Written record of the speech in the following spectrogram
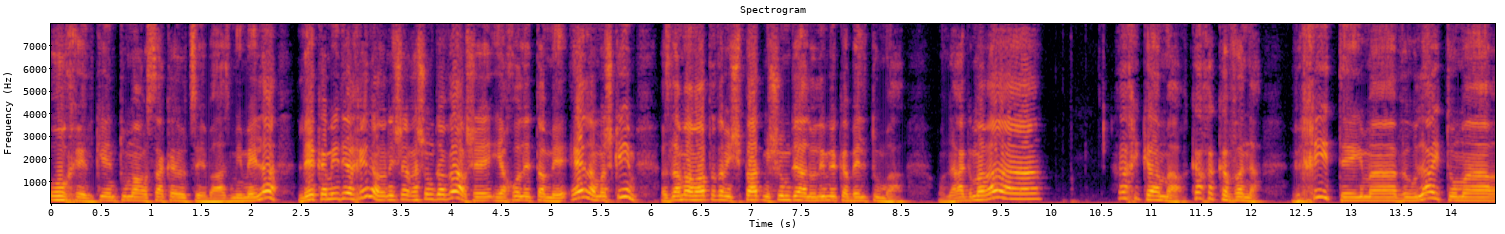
אוכל, כי אין טומאה עושה כיוצא בה, אז ממילא, לקא מידי אחינא, לא נשאר שום דבר שיכול לטמא, אלא משקים. אז למה אמרת את המשפט משום דעלולים לקבל טומאה? עונה הגמרא, הכי כאמר, כך הכוונה. וכי תימה ואולי תאמר,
